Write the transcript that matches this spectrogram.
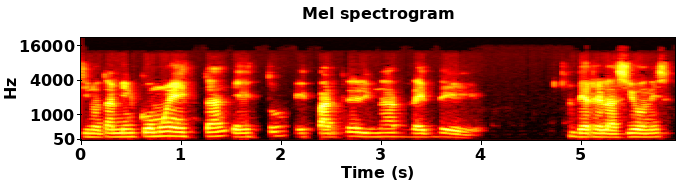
sino también cómo esta, esto es parte de una red de, de relaciones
